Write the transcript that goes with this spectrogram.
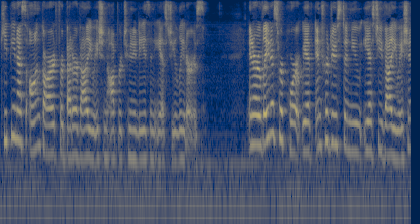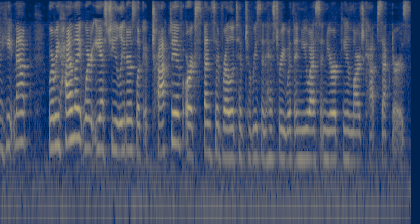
keeping us on guard for better valuation opportunities in ESG leaders. In our latest report, we have introduced a new ESG valuation heat map where we highlight where ESG leaders look attractive or expensive relative to recent history within US and European large cap sectors.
